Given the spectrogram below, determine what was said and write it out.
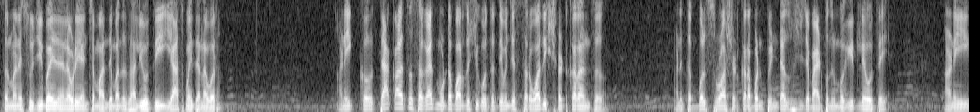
सन्मान्य सुजीबाई नेलावडे यांच्या माध्यमातून झाली होती याच मैदानावर. आणि एक त्या काळचं सगळ्यात मोठं पारितोषिक होतं ते म्हणजे सर्वाधिक षटकारांचं. आणि तब्बल सोळा षटकार आपण पिंटा जोशीच्या बॅटमधून बघितले होते. आणि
